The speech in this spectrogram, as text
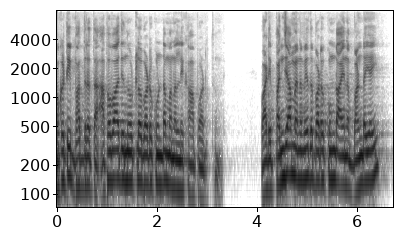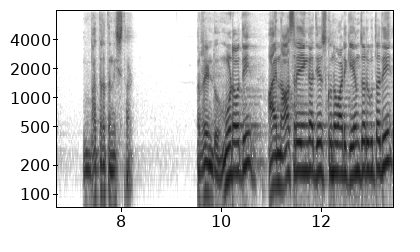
ఒకటి భద్రత అపవాది నోట్లో పడకుండా మనల్ని కాపాడుతుంది. వాడి పంజా మన మీద పడకుండా ఆయన బండయ్యి భద్రతనిస్తాడు. రెండు మూడవది ఆయన ఆశ్రయంగా చేసుకున్న వాడికి ఏం జరుగుతుంది?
